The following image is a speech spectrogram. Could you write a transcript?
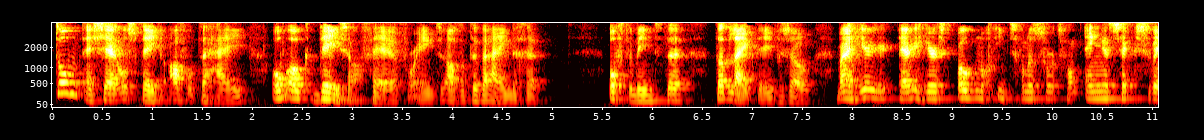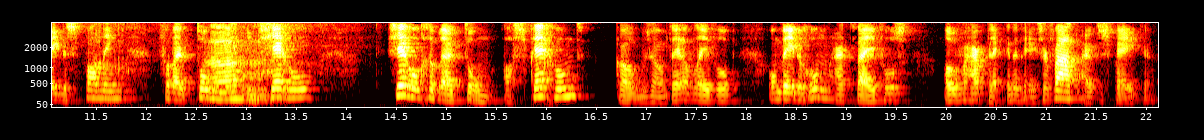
Tom en Cheryl spreken af op de hei om ook deze affaire voor eens en altijd te beëindigen. Of tenminste, dat lijkt even zo. Maar hier, er heerst ook nog iets van een soort van enge seksuele spanning vanuit Tom Ah. richting Cheryl. Cheryl gebruikt Tom als sprechhond, komen we zo meteen nog even op, om wederom haar twijfels over haar plek in het reservaat uit te spreken.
